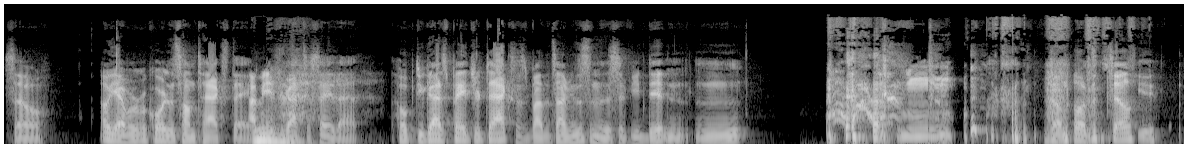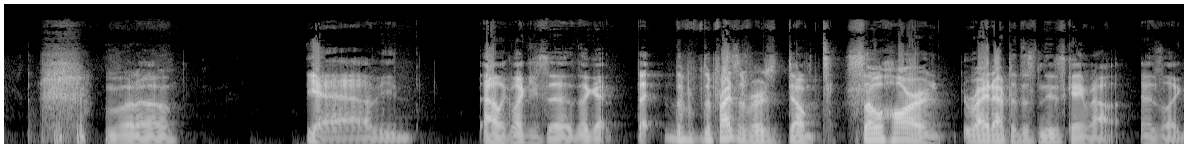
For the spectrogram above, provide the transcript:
So, oh yeah, we're recording this on tax day. I mean- we forgot to say that. Hope you guys paid your taxes by the time you listen to this. If you didn't, Mm. don't know what to tell you. But uh, yeah, I mean, Alec, like you said, they got that, the the price of Verge dumped so hard right after this news came out. It is like,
